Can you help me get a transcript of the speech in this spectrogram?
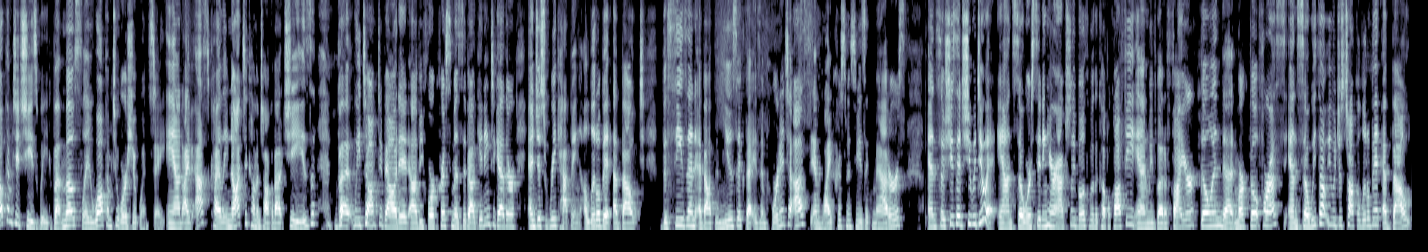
welcome to Cheese Week, but mostly welcome to Worship Wednesday. And I've asked Kylie not to come and talk about cheese, but we talked about it uh, before Christmas about getting together and just recapping a little bit about the season, about the music that is important to us and why Christmas music matters. And so she said she would do it. And so we're sitting here actually both with a cup of coffee and we've got a fire going that Mark built for us. And so we thought we would just talk a little bit about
